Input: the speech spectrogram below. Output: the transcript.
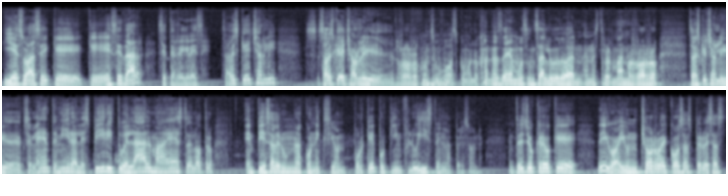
Y eso hace que, que ese dar se te regrese. ¿Sabes qué, Charlie? ¿Sabes qué, Charlie? Rorro con su voz, como lo conocemos. Un saludo a, a nuestro hermano Rorro. ¿Sabes qué, Charlie? Excelente, mira, el espíritu, el alma, esto, el otro. Empieza a haber una conexión. ¿Por qué? Porque influiste en la persona. Entonces yo creo que, digo, hay un chorro de cosas, pero esas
